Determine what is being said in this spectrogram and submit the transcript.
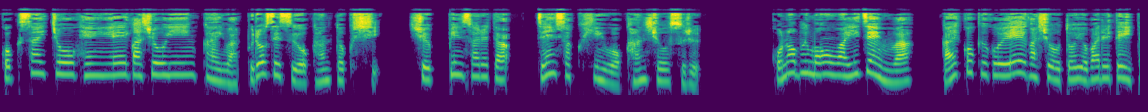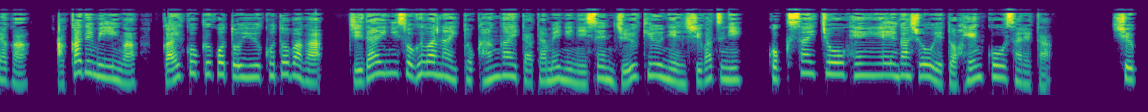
国際長編映画賞委員会はプロセスを監督し、出品された全作品を鑑賞する。この部門は以前は外国語映画賞と呼ばれていたが、アカデミーが外国語という言葉が時代にそぐわないと考えたために2019年4月に国際長編映画賞へと変更された。出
